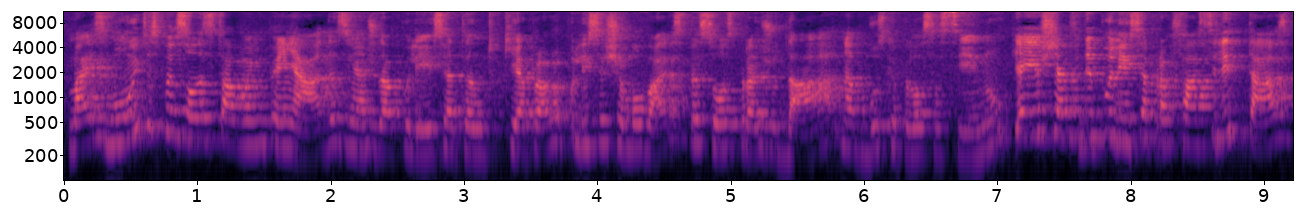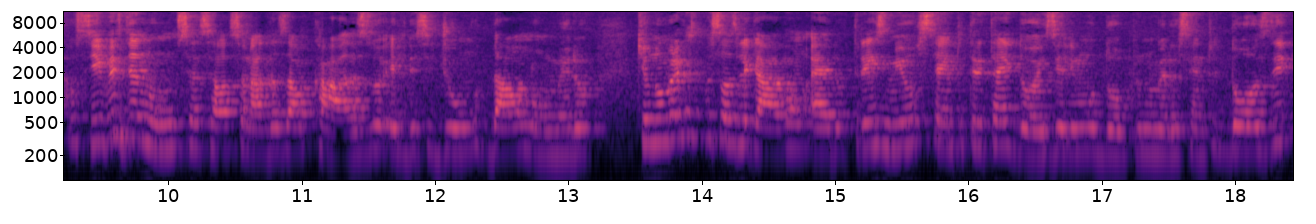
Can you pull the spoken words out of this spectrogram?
Mas muitas pessoas estavam empenhadas em ajudar a polícia, tanto que a própria polícia chamou várias pessoas para ajudar na busca pelo assassino. E aí o chefe de polícia, para facilitar as possíveis denúncias relacionadas ao caso, ele decidiu mudar o número que o número que as pessoas ligavam era o 3132 e ele mudou para o número 112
